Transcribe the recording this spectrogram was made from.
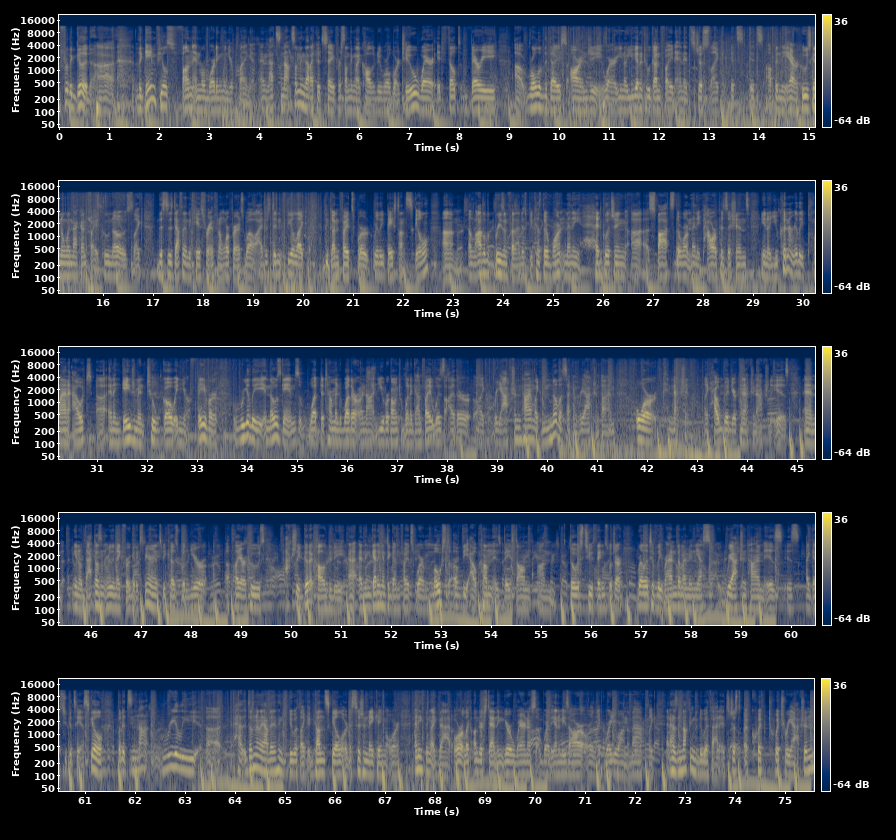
for the good uh, the game feels fun and rewarding when you're playing it. And that's not something that I could say for something like Call of Duty World War II where it felt very uh, roll of the dice RNG where you know you get into a gunfight and it's just like it's it's up in the air. Who's gonna win that gunfight? Who knows? Like this is definitely the case for Infinite Warfare as well. I just didn't feel like the gunfights were really based on skill. Um, a lot of the reason for that is because there weren't many head glitching uh, spots. There weren't many power positions. You know you couldn't really plan out uh, an engagement to go in your favor. Really in those games what determined whether or not you were going to win a gunfight was either like reaction time like millisecond reaction time or connection like how good your connection actually is. And you know that doesn't really make for a good experience because when you're a player who's actually good at Call of Duty uh, and then getting into gunfights where most of the outcome is based on on those two things which are relatively random I mean yes reaction time is is I guess you could say a skill but it's not really uh, it doesn't really have anything to do with like a gun skill or decision making or anything like that or like understanding your awareness of where the enemies are or like where you are on the map. Like it has nothing to do with that. It's just a quick twitch reaction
